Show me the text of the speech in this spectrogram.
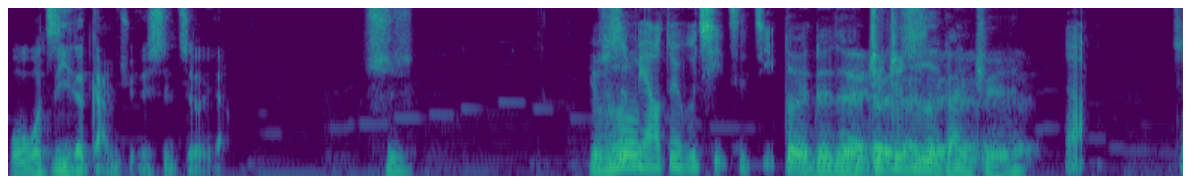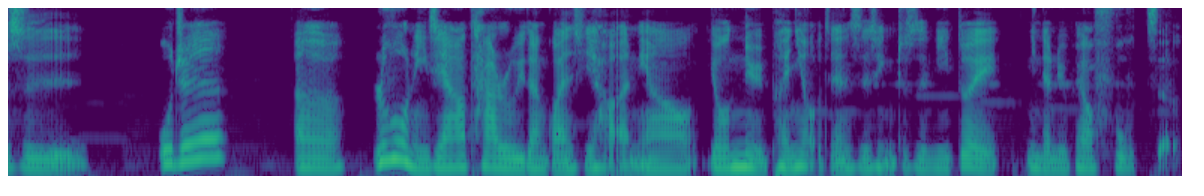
我我自己的感觉是这样，是，有时就是候不要对不起自己。对对对，就就是这个感觉，对啊，就是我觉得，呃，如果你今天要踏入一段关系，好了，你要有女朋友这件事情，就是你对你的女朋友负责。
